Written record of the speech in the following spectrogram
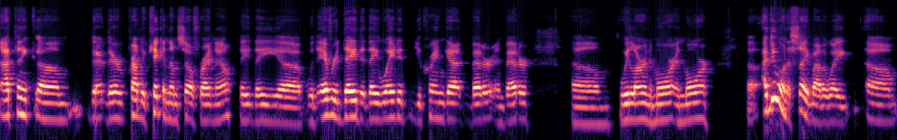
I think um, they're they're probably kicking themselves right now. They they uh, with every day that they waited, Ukraine got better and better. Um, we learned more and more. Uh, I do want to say, by the way, um,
